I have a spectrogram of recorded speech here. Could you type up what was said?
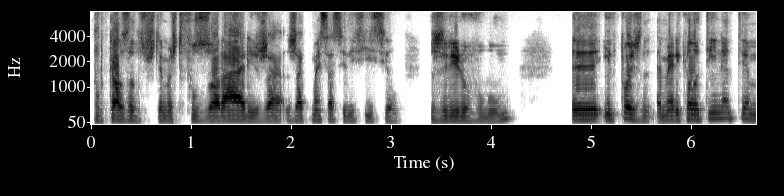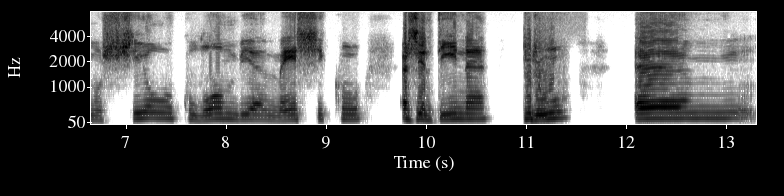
por causa dos sistemas de fusos horários, já, já começa a ser difícil gerir o volume. Uh, e depois, na América Latina, temos Chile, Colômbia, México, Argentina, Peru. Um,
